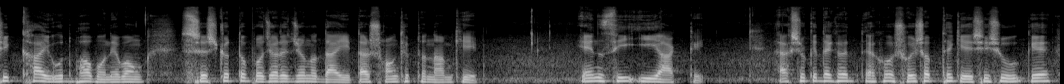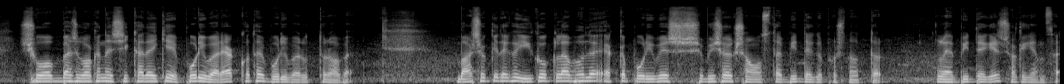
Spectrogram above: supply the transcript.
শিক্ষায় উদ্ভাবন এবং শ্রেষ্ঠত্ব প্রচারের জন্য দায়ী, তার সংক্ষিপ্ত নাম কি? এনসিইআরটি একশোকে দেখে, দেখো, শৈশব থেকে শিশুকে সুঅভ্যাস গঠনের শিক্ষা দেয় কে? পরিবার। এক কথায় পরিবার, উত্তর হবে। বার্ষিককে দেখো ইকো ক্লাব হলো একটা পরিবেশ বিষয়ক সংস্থা বিদ্যাগের প্রশ্ন উত্তর। বিদ্যাগের সঠিক অ্যান্সার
